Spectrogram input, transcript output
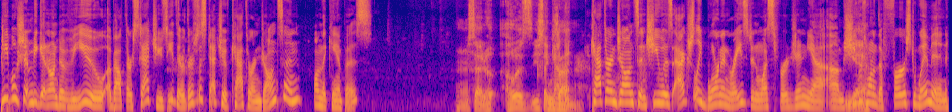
people shouldn't be getting onto View about their statues either. There's a statue of Katherine Johnson on the campus. You said who- who is you said Catherine Captain that? Katherine Johnson, she was actually born and raised in West Virginia. Um, she was one of the first women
